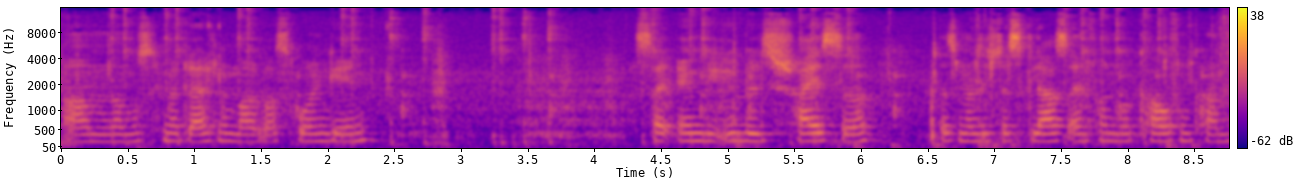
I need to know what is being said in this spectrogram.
Ähm, da muss ich mir gleich noch mal was holen gehen. Ist halt irgendwie übelst scheiße dass man sich das Glas einfach nur kaufen kann.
